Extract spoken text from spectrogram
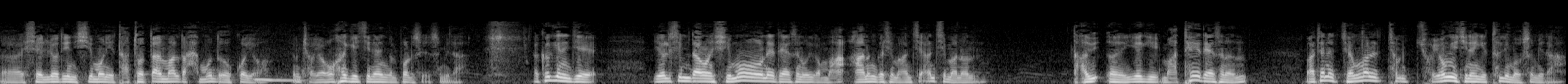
어, 셀료딘 시몬이 다퉜다는 말도 한 번도 없고요. 음. 좀 조용하게 지내는 걸 볼 수 있습니다. 아, 거기는 이제 열심당원 시몬에 대해서는 우리가 마- 아는 것이 많지 않지만은 다윗 어, 여기 마태에 대해서는 마태는 정말 참 조용히 진행이 틀림없습니다.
